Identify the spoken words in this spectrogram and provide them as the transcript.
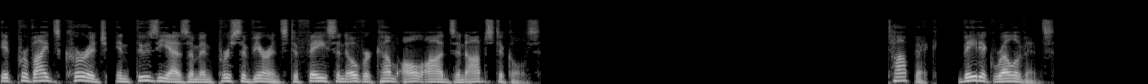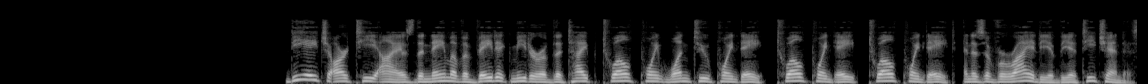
It provides courage, enthusiasm and perseverance to face and overcome all odds and obstacles. Vedic relevance DHRTI is the name of a Vedic meter of the type 12.12.8, 12.8, 12.8, and is a variety of the Atichandas.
